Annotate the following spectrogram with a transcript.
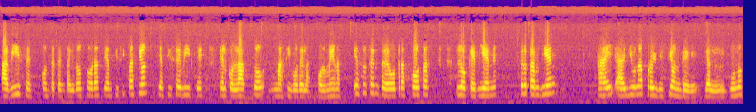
avisen con 72 horas de anticipación y así se evite el colapso masivo de las colmenas. Eso es entre otras cosas lo que viene, pero también hay, hay una prohibición de, de algunos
